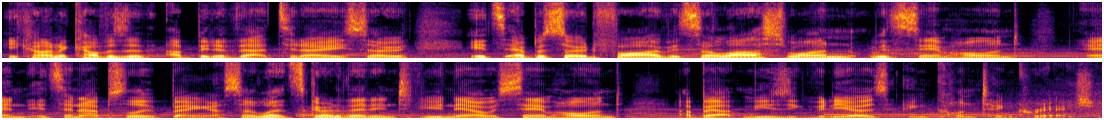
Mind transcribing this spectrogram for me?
he kind of covers a, a bit of that today. So it's episode five. It's the last one with Sam Holland, and it's an absolute banger. So let's go to that interview now with Sam Holland about music videos and content creation.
